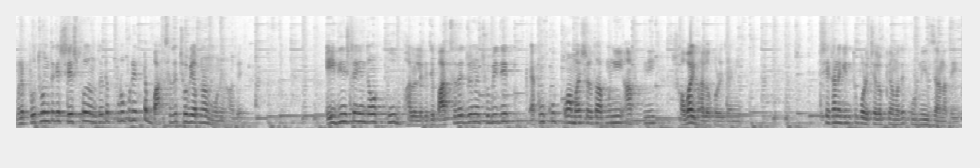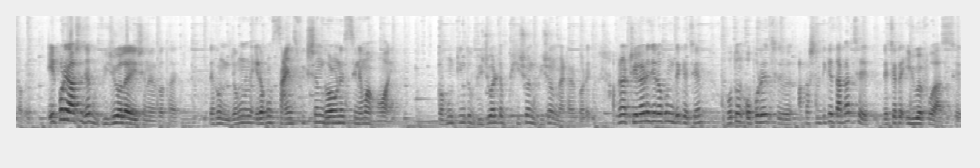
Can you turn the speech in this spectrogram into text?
মানে প্রথম থেকে শেষ পর্যন্ত এটা পুরোপুরি একটা বাচ্চাদের ছবি আপনার মনে হবে। এই জিনিসটা কিন্তু আমার খুব ভালো লেগেছে। বাচ্চাদের জন্য ছবি যে এখন খুব কম হয়, সেটা তো আপনি আপনি সবাই ভালো করে জানি সেখানে কিন্তু পরিচালককে আমাদের কুর্নিশ জানাতেই হবে। এরপরে আসা যাক ভিজুয়ালাইজেশনের কথায়। দেখুন, যখন এরকম সায়েন্স ফিকশন ধরনের সিনেমা হয়, তখন কিন্তু ভিজুয়ালটা ভীষণ ভীষণ ম্যাটার করে। আপনারা ট্রেলারে যেরকম দেখেছেন, হতন ওপরে আকাশের দিকে তাকাচ্ছে, দেখছে একটা ইউএফও আসছে।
